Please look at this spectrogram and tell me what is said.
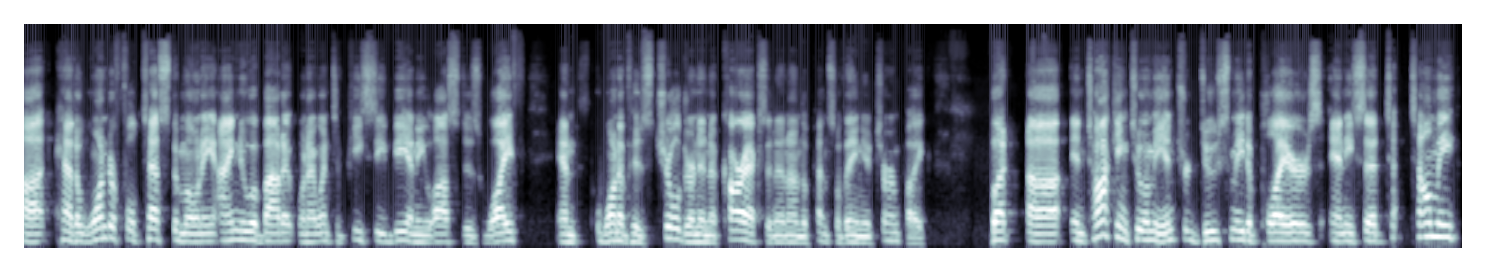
Uh, had a wonderful testimony. I knew about it when I went to PCB, and he lost his wife and one of his children in a car accident on the Pennsylvania Turnpike. But uh, in talking to him, he introduced me to players, and he said, "Tell me."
